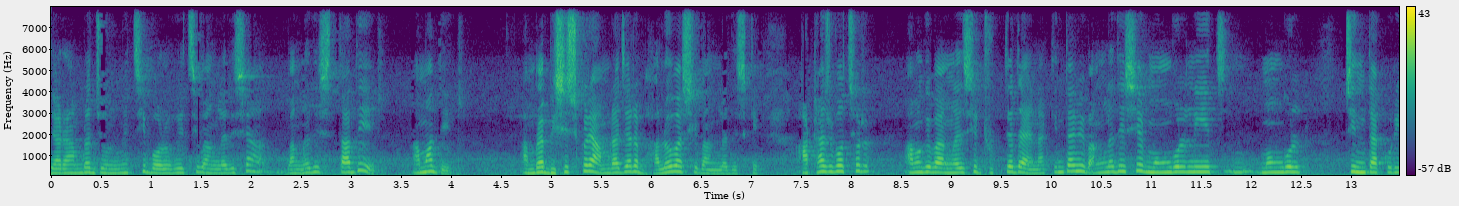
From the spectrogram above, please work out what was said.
যারা আমরা জন্মেছি, বড় হয়েছি বাংলাদেশে, বাংলাদেশ তাদের, আমাদের। আমরা বিশেষ করে আমরা যারা ভালোবাসি বাংলাদেশকে, আঠাশ বছর আমাকে বাংলাদেশে ঢুকতে দেয় না, কিন্তু আমি বাংলাদেশের মঙ্গল নিয়ে, মঙ্গল চিন্তা করি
